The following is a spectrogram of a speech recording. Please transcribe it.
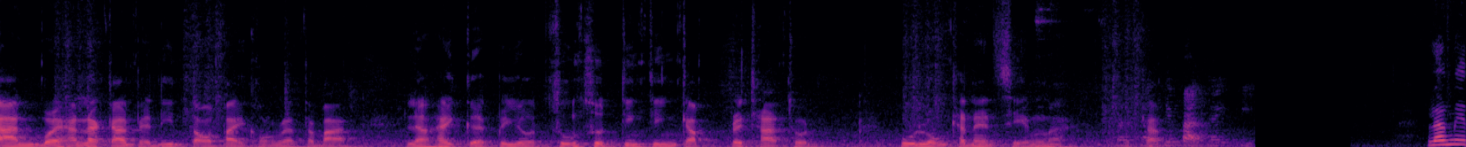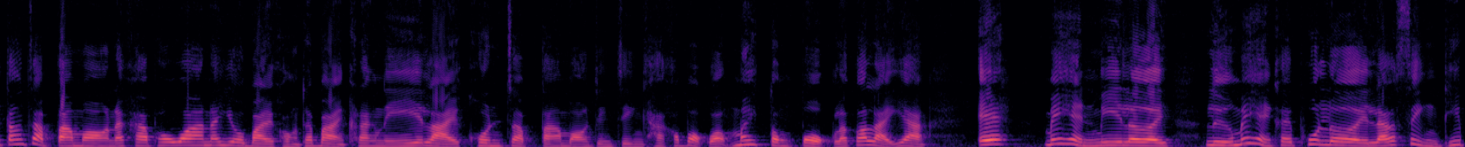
การบริหารราชการแผ่นดินต่อไปของรัฐบาล แล้วให้เกิดประโยชน์สูงสุดจริง ๆ กับประชาชน ผู้ลงคะแนนเสียงมานะครับ เรื่องนี้ต้องจับตามองนะคะ เพราะว่านโยบายของรัฐบาลครั้งนี้ หลายคนจับตามองจริง ๆ ค่ะ เขาบอกว่าไม่ตรงปกแล้วก็หลายอย่าง เอ๊ะ ไม่เห็นมีเลย หรือไม่เห็นใครพูดเลย แล้วสิ่งที่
